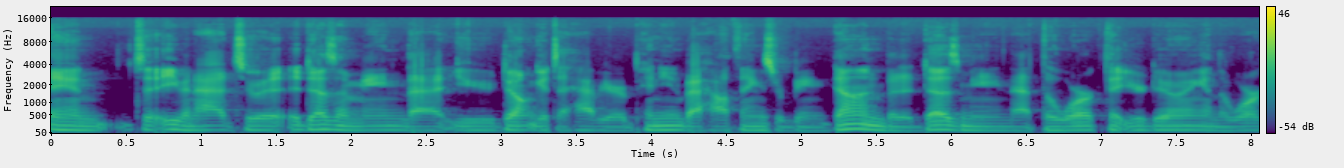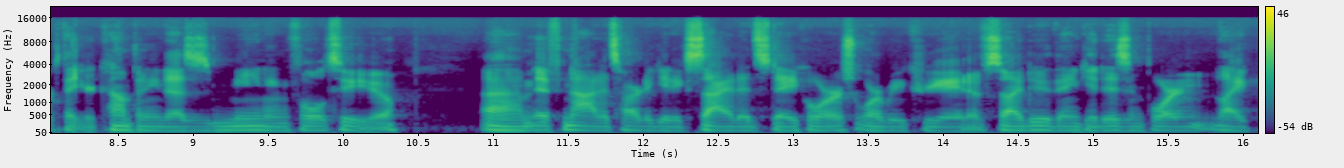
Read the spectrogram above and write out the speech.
And to even add to it, it doesn't mean that you don't get to have your opinion about how things are being done, but it does mean that the work that you're doing and the work that your company does is meaningful to you. Um, if not, it's hard to get excited, stay course, or be creative. So I do think it is important, like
